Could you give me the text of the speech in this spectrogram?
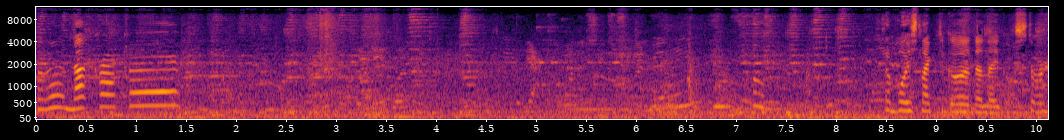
Uh, nutcracker. The boys like to go to the Lego store.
